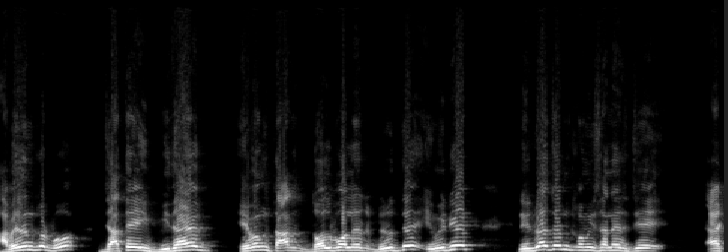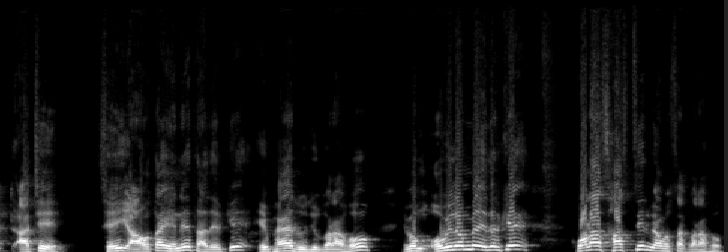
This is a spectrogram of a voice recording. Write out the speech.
আবেদন করব যাতে এই বিধায়ক এবং তার দলবলের বিরুদ্ধে ইমিডিয়েট নির্বাচন কমিশনের যে অ্যাক্ট আছে, সেই আওতায় এনে তাদেরকে এফআইআর রুজু করা হোক এবং অবিলম্বে এদেরকে কড়া শাস্তির ব্যবস্থা করা হোক।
